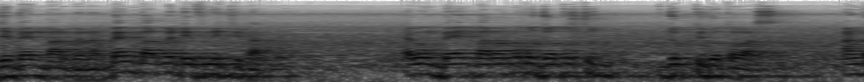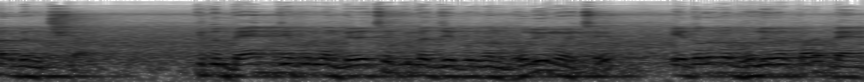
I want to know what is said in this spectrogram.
যে ব্যাংক বাড়বে না। ব্যাংক বাড়বে ডেফিনেটলি বাড়বে। এবং ব্যাংক বাড়ার মতো যথেষ্ট যুক্তিগত আছে আন্ডার ভ্যালুড শেয়ার কিন্তু ব্যাংক যে পরিমাণ বেড়েছে কিংবা যে পরিমাণ ভলিউম হয়েছে, এ ধরনের ভলিউমের পরে ব্যাংক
